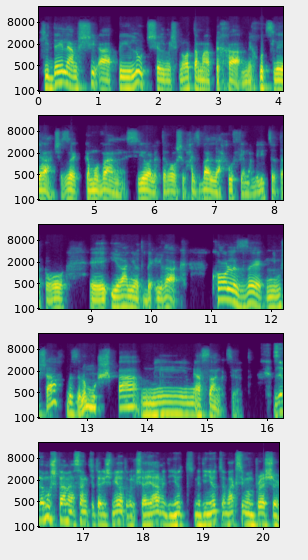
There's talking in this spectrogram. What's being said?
כדי להמשיך, הפעילות של משמעות המהפכה מחוץ לאיראן, שזה כמובן סיוע לטרור של חיזבאללה, חות'ים, המיליציות הפרו איראניות בעיראק, כל זה נמשך וזה לא מושפע מהסנקציות. זה לא מושפע מהסנקציות הרשמיות, אבל כשהיה מדיניות, מדיניות המקסימום פרשר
